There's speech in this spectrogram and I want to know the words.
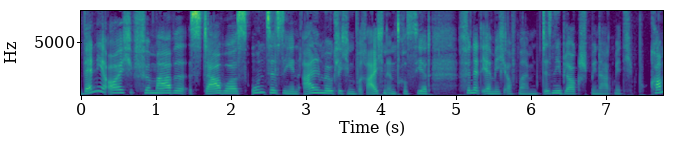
Wenn ihr euch für Marvel, Star Wars und Disney in allen möglichen Bereichen interessiert, findet ihr mich auf meinem Disney-Blog spinatmädchen.com,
